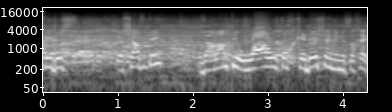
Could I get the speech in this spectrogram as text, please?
פידוס, ישבתי ואמרתי וואו, תוך כדי שאני משחק.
